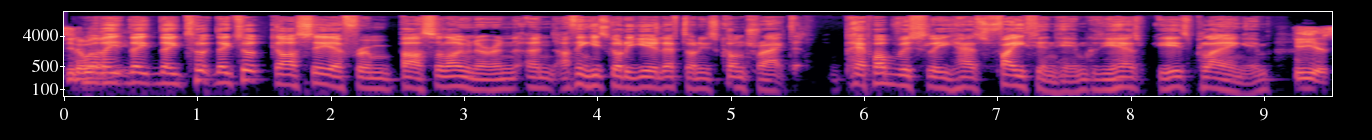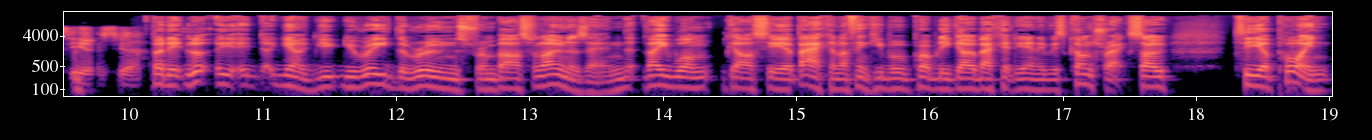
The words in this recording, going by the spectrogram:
you know? Well, they, I mean? they they took they took Garcia from Barcelona, and and I think he's got a year left on his contract. Pep obviously has faith in him because he has he is playing him. He is, he is, yeah. But it look, you know, you, you read the runes from Barcelona's end. They want Garcia back, and I think he will probably go back at the end of his contract. So, to your point,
